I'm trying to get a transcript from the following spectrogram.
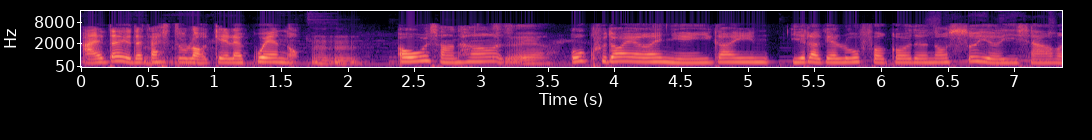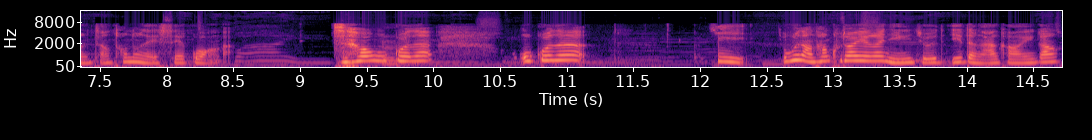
阿里搭有得介许多老干来关侬。嗯嗯。哦，我上趟我看到一个人，伊讲伊伊辣盖路佛高头拿所有伊写个文章统统侪删光了。其实我觉着，我觉着，你我上趟看到一个人，就伊等下讲，伊讲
